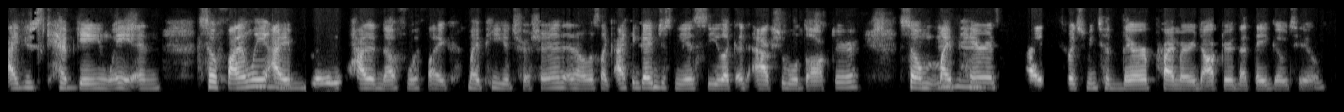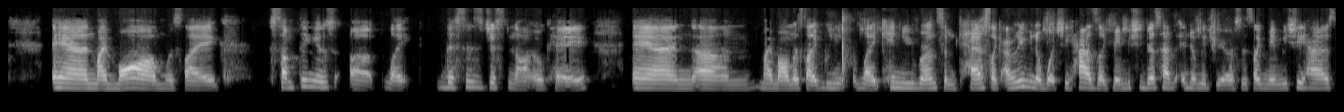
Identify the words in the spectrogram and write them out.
i just kept gaining weight and so finally i really had enough with like my pediatrician and i was like i think i just need to see like an actual doctor. So my Mhm. parents decided to me to their primary doctor that they go to and my mom was like something is up like this is just not okay and um my mom was like we like can you run some tests? Like i don't even know what she has like maybe she does have endometriosis like maybe she has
